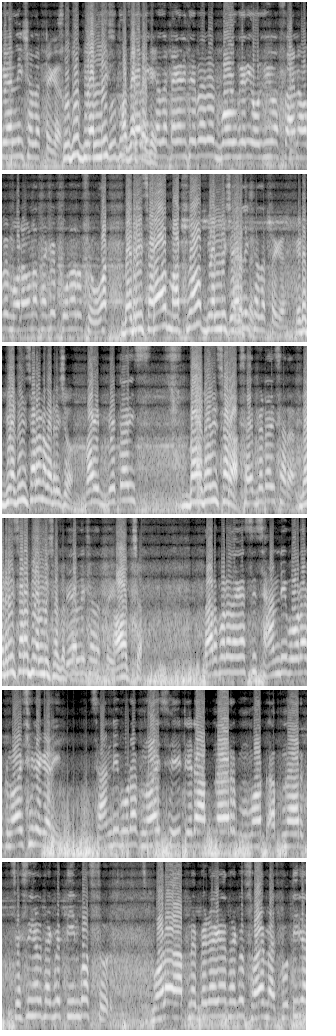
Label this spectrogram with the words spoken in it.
বিয়াল্লিশ হাজার টাকা। শুধু বিয়াল্লিশ শুধু হাজার বিয়াল্লিশ টাকা হাজার টাকা নিতে পারবেন। অরিজিনাল চায়না হবে থাকবে পনেরোশো ওয়াট। ব্যাটারি ছাড়া মাত্র বিয়াল্লিশ বিয়াল্লিশ হাজার টাকা। হাজার এটা ব্যাটারি ছাড়া না ব্যাটারি সহ ভাই ব্যাটারি ব্যাটারি ছাড়া। ব্যাটারি ছাড়া। ব্যাটারি ছাড়া বিয়াল্লিশ হাজার টাকা। বিয়াল্লিশ হাজার টাকা। আচ্ছা। তারপরে দেখাচ্ছি সান্ডি বোরাক নয় সিটের গাড়ি। সান্ডি বোরাক নয় সিট এটা আপনার মোট আপনার চেসিংয়ে থাকবে তিন বছর। বড় আপনার বেটাগানে থাকবে ছয় মাস। প্রতিটা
